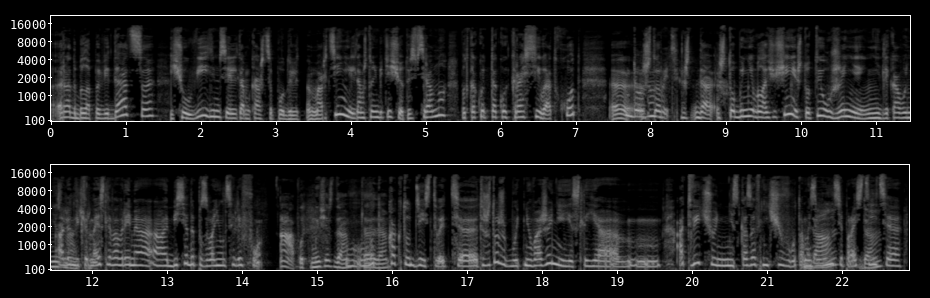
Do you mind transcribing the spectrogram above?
рада была повидаться, еще увидимся, или там, кажется, подали мартини, или там что-нибудь еще. То есть все равно вот какой-то такой красивый отход. Э, Должен что, быть. Да, чтобы не было ощущения, что ты уже ни, ни для кого не знаешь. Алена Викторовна, если во время а, беседы позвонил телефон. А, вот мы сейчас, да. Вот да, да. Как тут действовать? Это же тоже будет неуважение, если я отвечу, не сказав ничего. Там, извините, да, простите. Да.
